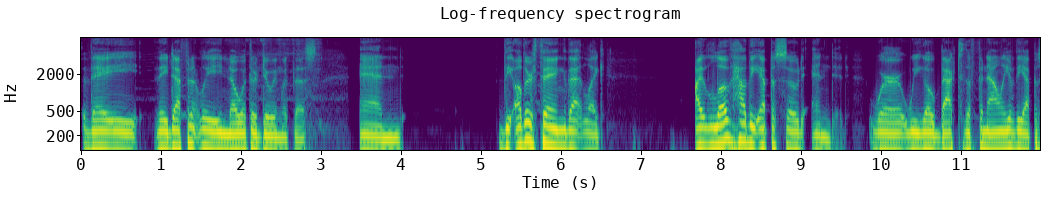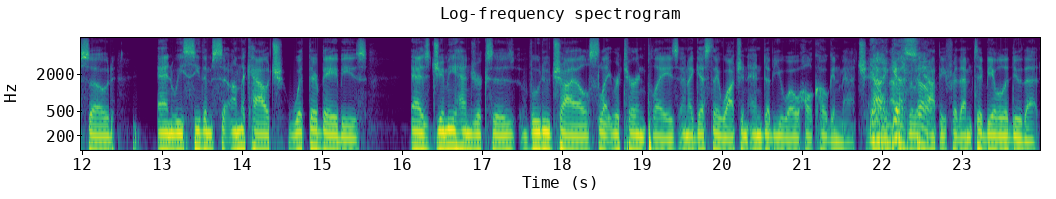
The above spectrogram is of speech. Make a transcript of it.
they they definitely know what they're doing with this and the other thing that like I love how the episode ended where we go back to the finale of the episode and we see them sit on the couch with their babies as Jimi Hendrix's Voodoo Child Slight Return plays and I guess they watch an NWO Hulk Hogan match. Yeah, I and guess was really so. happy for them to be able to do that.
